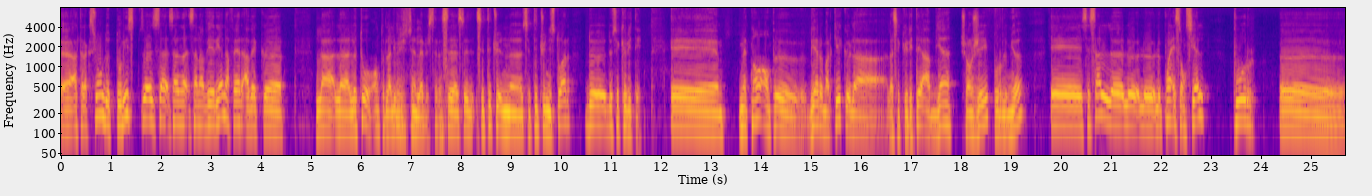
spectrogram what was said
attraction de touristes, ça, ça n'avait rien à faire avec le taux entre la livre égyptienne et la livre sterling. C'était une, une histoire de, sécurité. Et maintenant, on peut bien remarquer que la, sécurité a bien changé pour le mieux. Et c'est ça le, point essentiel pour euh,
